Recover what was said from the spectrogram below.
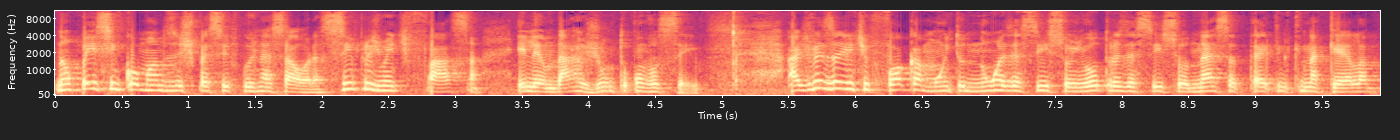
Não pense em comandos específicos nessa hora, simplesmente faça ele andar junto com você. Às vezes a gente foca muito num exercício em outro exercício, nessa técnica naquela,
